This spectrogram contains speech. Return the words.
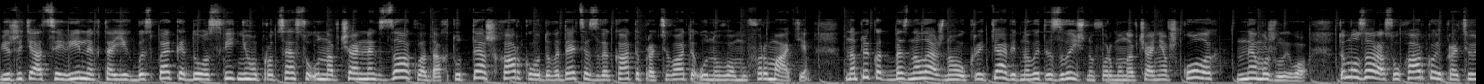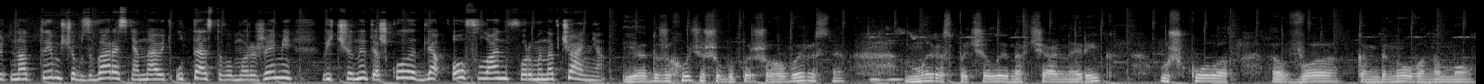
Від життя цивільних та їх безпеки до освітнього процесу у навчальних закладах. Тут теж Харкову доведеться звикати працювати у новому форматі. Наприклад, без належного укриття відновити звичну форму навчання в школах неможливо. Тому зараз у Харкові працюють над тим, щоб з вересня навіть у тестовому режимі відчинити школи для офлайн форми навчання. Я дуже хочу, щоб 1 вересня ми розпочали навчальний рік у школах в комбінованому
